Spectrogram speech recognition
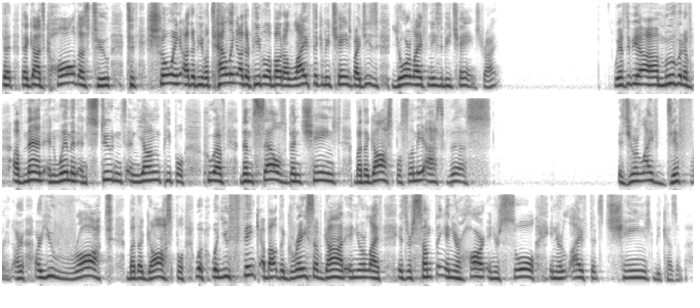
that, that God's called us to, to showing other people, telling other people about a life that can be changed by Jesus, your life needs to be changed, right? We have to be a, movement of, of men and women and students and young people who have themselves been changed by the gospel. So let me ask this is your life different? Are, are you rocked by the gospel? When you think about the grace of God in your life, is there something in your heart, in your soul, in your life that's changed because of that?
